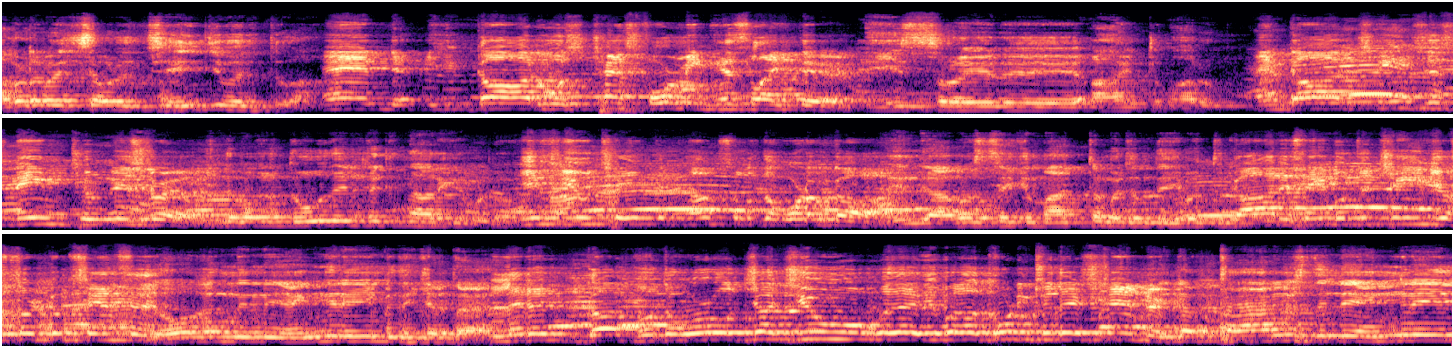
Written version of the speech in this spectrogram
അവിടെ വെച്ച് അവിടെ ചേഞ്ച് വരുത്തുക And he, God was transforming his life there. ഇസ്രയേല് ആയിട്ട് മാറും And God changed his name to Israel. ഇന്ന് പകൽ ദൂതയിലെടുക്കുന്ന ആരെങ്കിലുമുണ്ടോ If you take the counsel of the word of God, നിന്റെ അവസ്ഥയ്ക്ക് മാറ്റം വരുന്ന ദൈവത്തിന് God is able to change your circumstances. ലോകം നിന്നെ എങ്ങനെയും വിധിക്കട്ടെ Let it, God, will the world judge you uh, well, according to their standard. നിന്റെ പാരന്റ്സ് നിന്നെ എങ്ങനെയും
